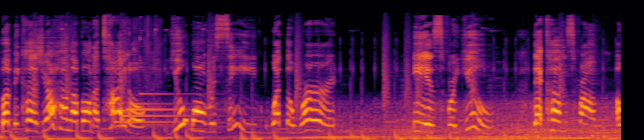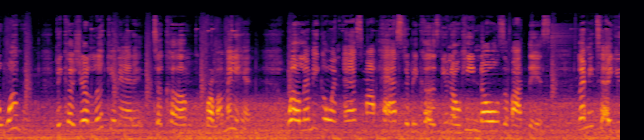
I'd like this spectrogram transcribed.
but because you're hung up on a title, you won't receive what the word is for you that comes from a woman because you're looking at it to come from a man. Well, let me go and ask my pastor because, you know, he knows about this. Let me tell you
